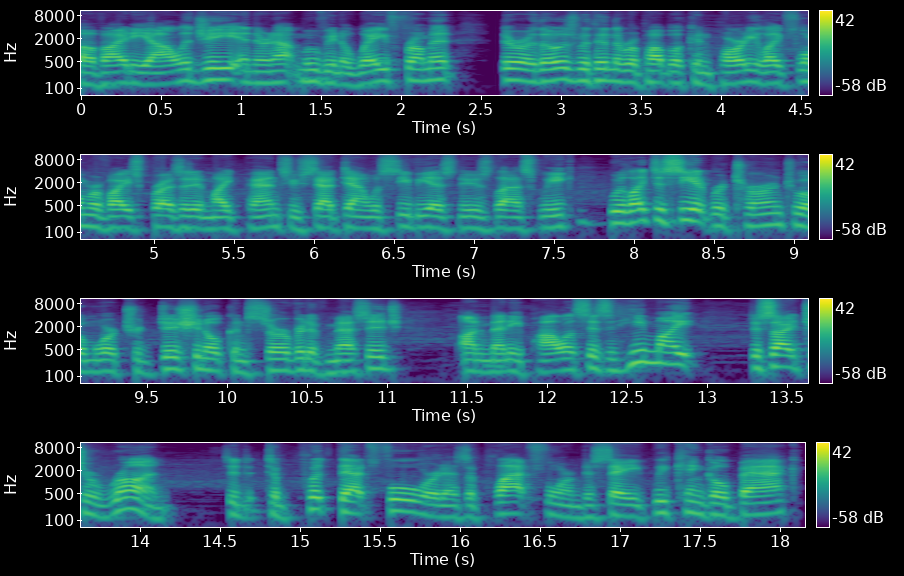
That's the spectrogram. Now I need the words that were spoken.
of ideology and they're not moving away from it. There are those within the Republican Party, like former Vice President Mike Pence, who sat down with CBS News last week, who would like to see it return to a more traditional conservative message on many policies. And he might decide to run to, to put that forward as a platform to say we can go back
